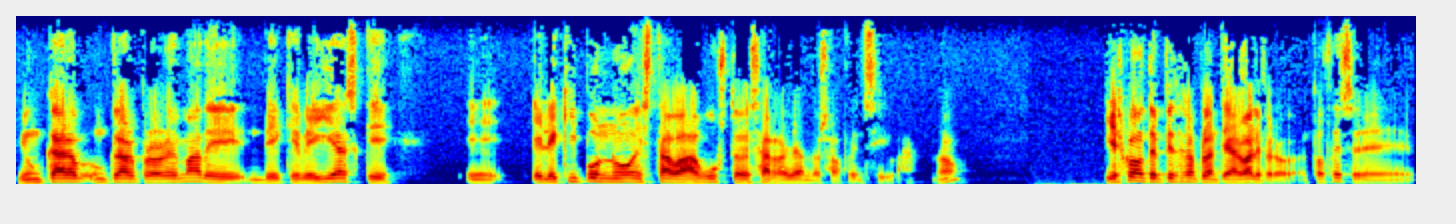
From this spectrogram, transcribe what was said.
y un claro, un claro problema de, que veías que eh, el equipo no estaba a gusto desarrollando esa ofensiva, ¿no? Y es cuando te empiezas a plantear, vale, pero entonces, eh,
